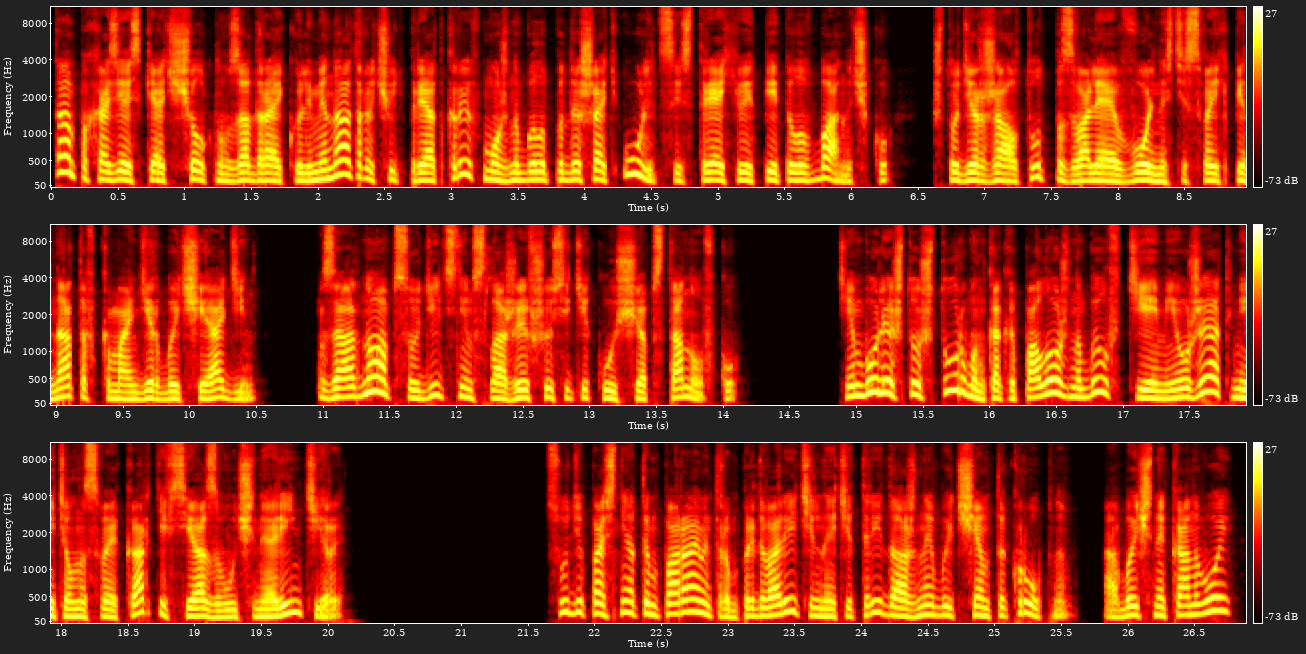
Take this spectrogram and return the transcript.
Там, по-хозяйски отщелкнув задрайку иллюминатора, чуть приоткрыв, можно было подышать улицей, стряхивая пепел в баночку, что держал тут, позволяя вольности своих пенатов командир БЧ-1. Заодно обсудить с ним сложившуюся текущую обстановку. Тем более, что штурман, как и положено, был в теме и уже отметил на своей карте все озвученные ориентиры. Судя по снятым параметрам, предварительно эти три должны быть чем-то крупным. Обычный конвой —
